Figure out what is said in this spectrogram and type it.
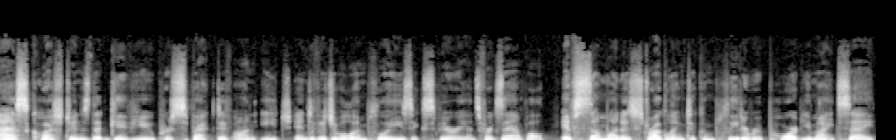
Ask questions that give you perspective on each individual employee's experience. For example, if someone is struggling to complete a report, you might say,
